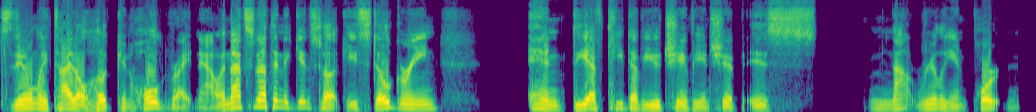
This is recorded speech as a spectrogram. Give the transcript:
It's the only title Hook can hold right now. And that's nothing against Hook. He's still green. And the FTW championship is not really important.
